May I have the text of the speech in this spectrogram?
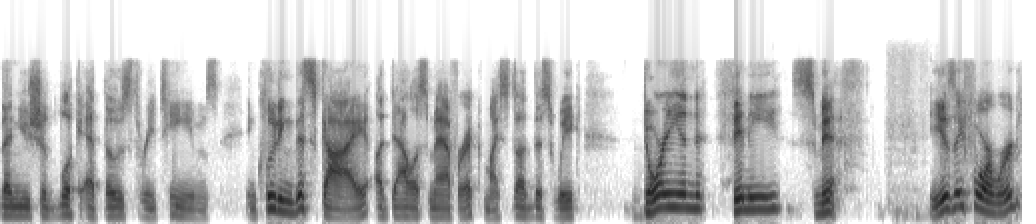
then you should look at those three teams, including this guy, a Dallas Maverick, my stud this week, Dorian Finney Smith. He is a forward.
